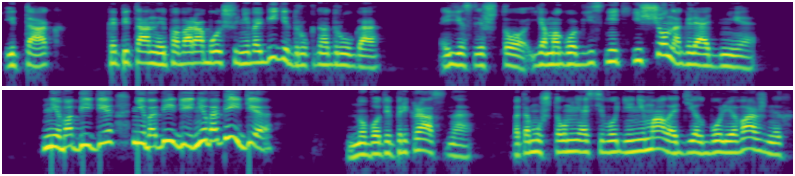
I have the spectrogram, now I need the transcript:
«Итак, капитаны и повара больше не в обиде друг на друга. Если что, я могу объяснить еще нагляднее». «Не в обиде! Не в обиде! Не в обиде!» «Ну вот и прекрасно, потому что у меня сегодня немало дел более важных,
